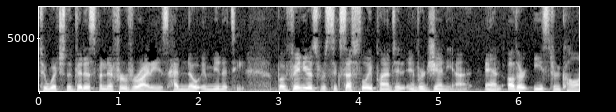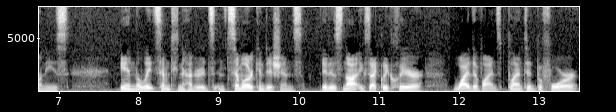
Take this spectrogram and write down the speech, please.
to which the Vitis vinifera varieties had no immunity but vineyards were successfully planted in Virginia and other eastern colonies in the late 1700s in similar conditions. It is not exactly clear why the vines planted before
